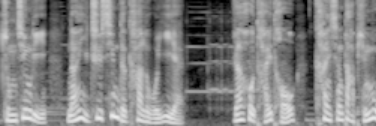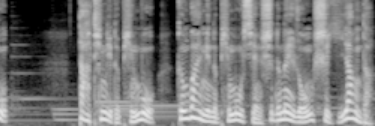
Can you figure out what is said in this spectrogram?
总经理难以置信的看了我一眼，然后抬头看向大屏幕。大厅里的屏幕跟外面的屏幕显示的内容是一样的。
